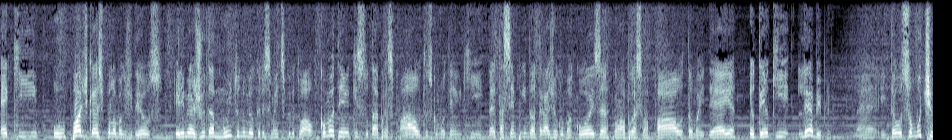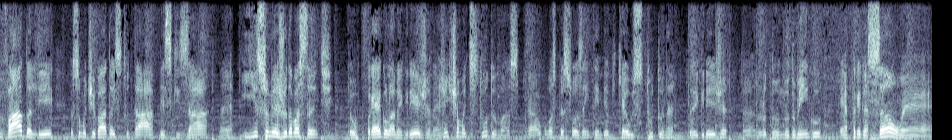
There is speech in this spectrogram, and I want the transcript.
é que o podcast, pelo amor de Deus, ele me ajuda muito no meu crescimento espiritual. Como eu tenho que estudar para as pautas, como eu tenho que estar né, tá sempre indo atrás de alguma coisa, uma próxima pauta, uma ideia, eu tenho que ler a Bíblia. Né? Então eu sou motivado a ler, eu sou motivado a estudar, a pesquisar, né? E isso me ajuda bastante. Eu prego lá na igreja, né? A gente chama de estudo, mas para algumas pessoas é entender o que é o estudo, né? Da igreja no, no domingo é a pregação, é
